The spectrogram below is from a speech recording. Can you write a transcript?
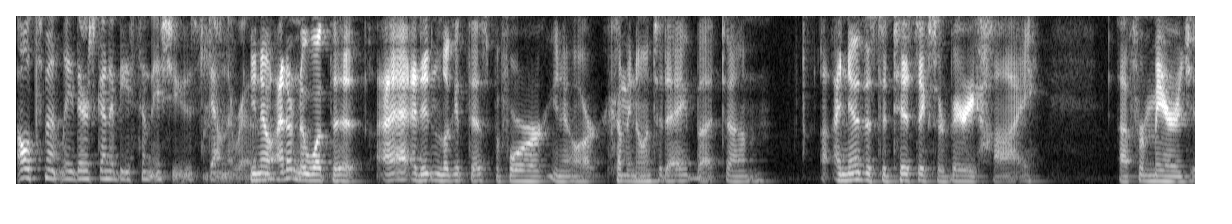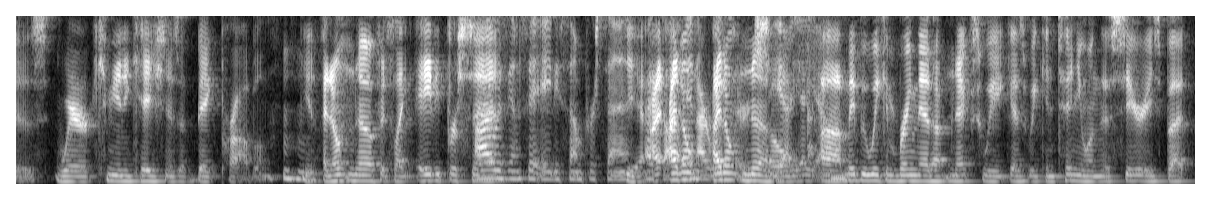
ultimately there's going to be some issues down the road. You know, I don't know what the I, I didn't look at this before you know our coming on today, but um, I know the statistics are very high uh, for marriages where communication is a big problem. You know, I don't know if it's like eighty percent. Mm-hmm. I was going to say 80 some percent. Yeah, I, I, thought I don't. in our I don't know. Yeah, yeah, yeah. Uh, maybe we can bring that up next week as we continue on this series. But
